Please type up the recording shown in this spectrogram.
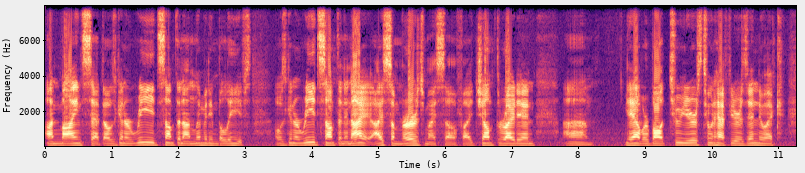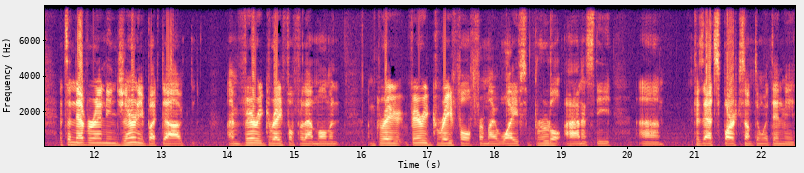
on mindset. I was going to read something on limiting beliefs. I was going to read something, and I, I submerged myself. I jumped right in. Um, yeah, we're about two years, two and a half years into it. It's a never ending journey, but uh, I'm very grateful for that moment. I'm great, very grateful for my wife's brutal honesty because um, that sparked something within me.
